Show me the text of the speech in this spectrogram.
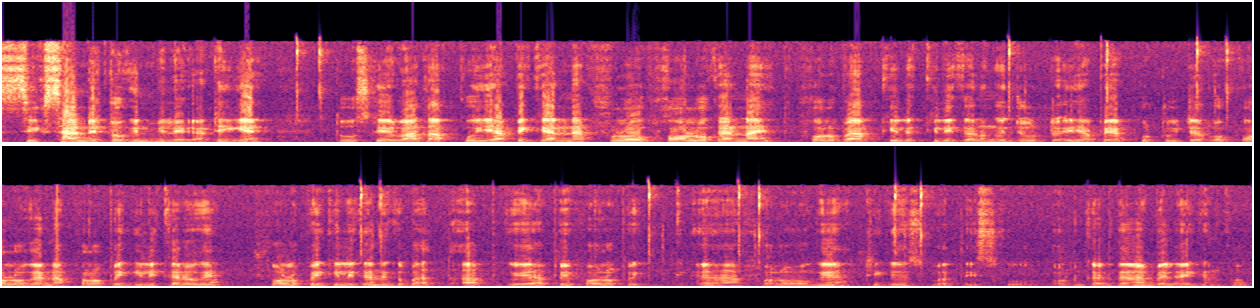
सिक्स हंड्रेड टोकन मिलेगा, ठीक है? तो उसके बाद आपको यहाँ पे करना है फॉलो फॉलो करना है। फॉलो पे आप क्लिक करोगे, जो यहाँ पे आपको ट्विटर को फॉलो करना फॉलो पे क्लिक करोगे। फॉलो पे क्लिक करने के बाद आपको यहाँ पे फॉलो पे फॉलो हो गया, ठीक है? उसके बाद इसको ऑन कर देना बेलाइकन को।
